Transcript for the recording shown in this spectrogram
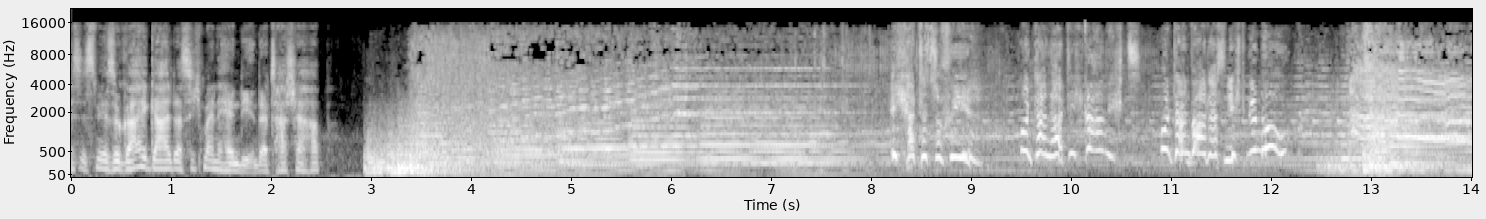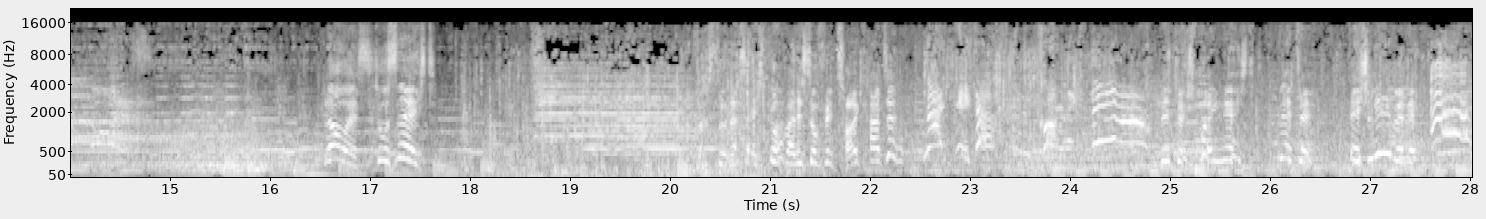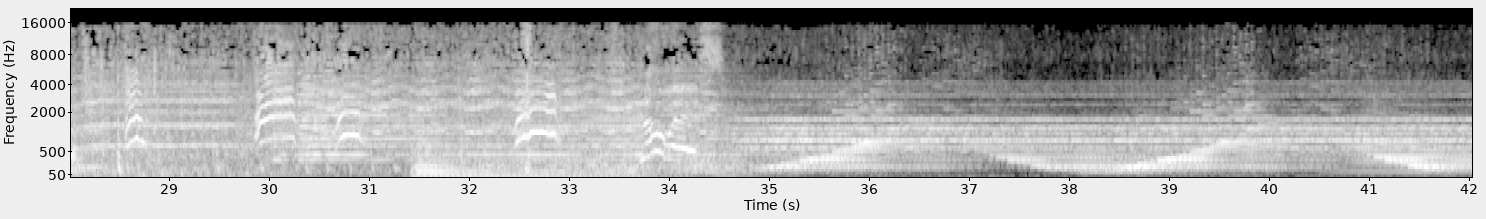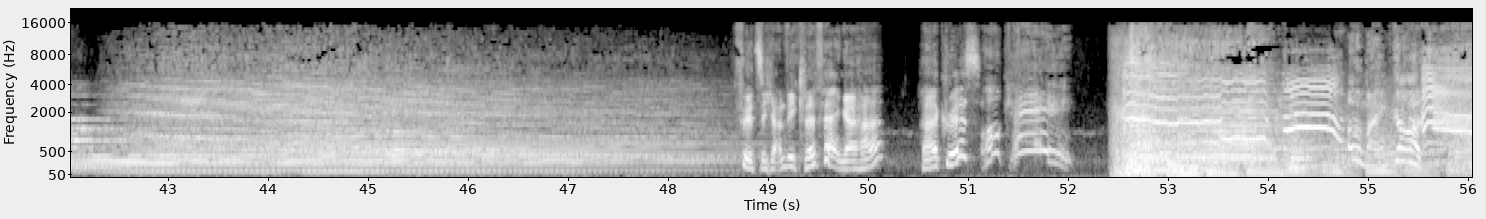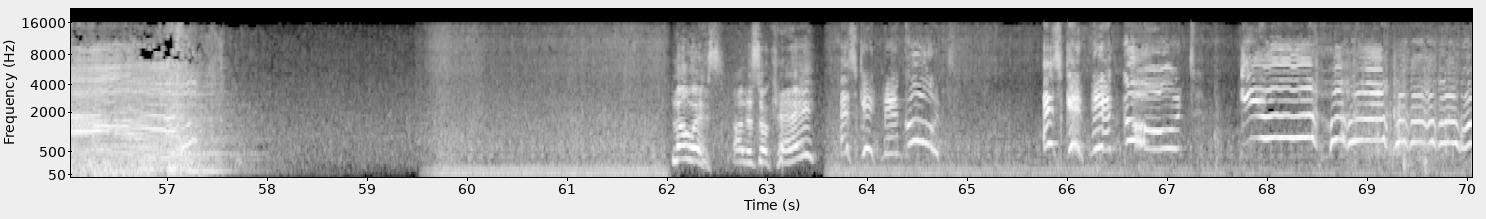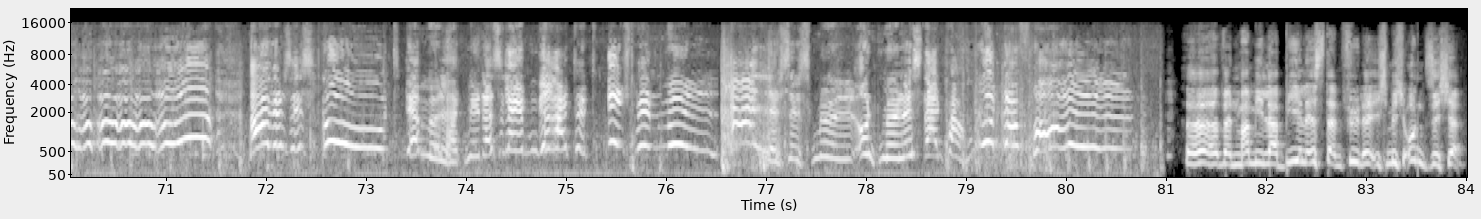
Es ist mir sogar egal, dass ich mein Handy in der Tasche hab. Ich hatte zu viel. Und dann hatte ich gar nichts. Und dann war das nicht genug. Lois, tu's nicht! Machst du das echt nur, weil ich so viel Zeug hatte? Nein, Peter! Komm nicht näher! Bitte spring nicht! Bitte! Ich liebe dich! Lois! Fühlt sich an wie Cliffhanger, ha? Ha, Chris? Okay. Gott! Lois, alles okay? Es geht mir gut. Es geht mir gut. Ja! Alles ist gut. Der Müll hat mir das Leben gerettet. Alles ist Müll. Und Müll ist einfach wundervoll. Äh, wenn Mami labil ist, dann fühle ich mich unsicher.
